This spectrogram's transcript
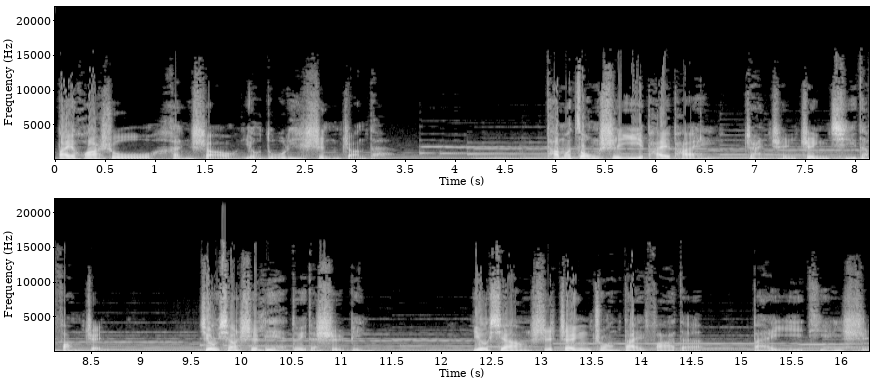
白桦树很少有独立生长的，它们总是一排排站成整齐的方阵，就像是列队的士兵，又像是整装待发的白衣天使。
